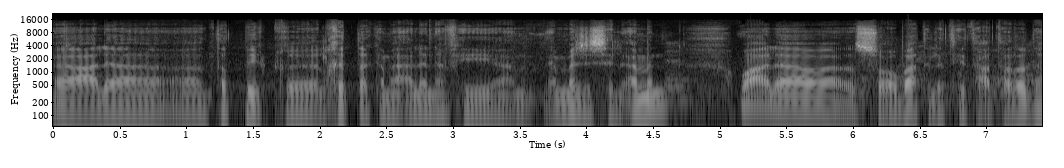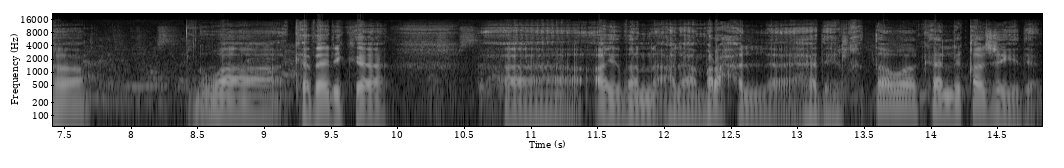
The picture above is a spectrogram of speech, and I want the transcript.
على تطبيق الخطة كما أعلنها في مجلس الأمن وعلى الصعوبات التي تعترضها. وكذلك آه، أيضا على مراحل هذه الخطة وكان لقاء جيد.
